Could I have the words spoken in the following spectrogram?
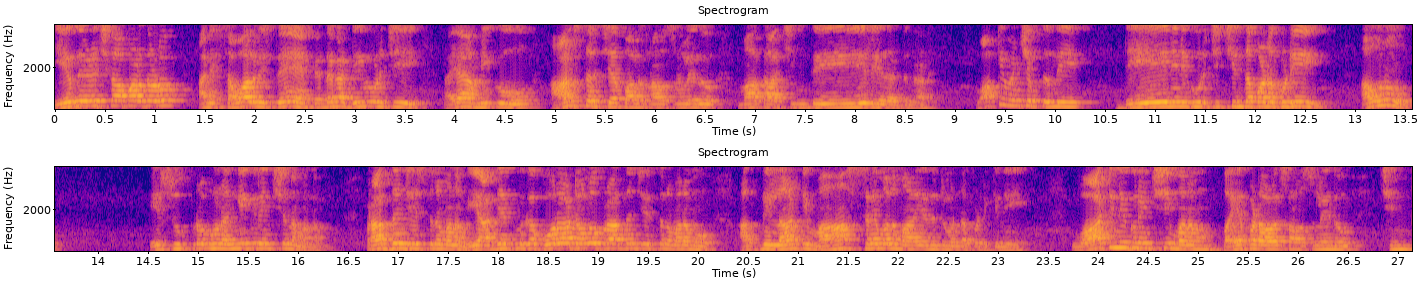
ఏ దేవుడు వచ్చి కాపాడతాడో? అని సవాలు ఇస్తే పెద్దగా దీని గురించి అయ్యా మీకు ఆన్సర్ చెప్పాల్సిన అవసరం లేదు. మాకు ఆ చింతే లేదంటున్నాడు. వాక్యం ఏం చెప్తుంది? దేనిని గురించి చింతపడకుడి? అవును యేసు ప్రభువుని అంగీకరించిన మనం ప్రార్థన చేస్తున్న మనం ఈ ఆధ్యాత్మిక పోరాటంలో ప్రార్థన చేస్తున్న మనము అగ్ని లాంటి మహాశ్రమలు మన ఎదుట ఉన్నప్పటికీ వాటిని గురించి మనం భయపడాల్సిన అవసరం లేదు చింత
